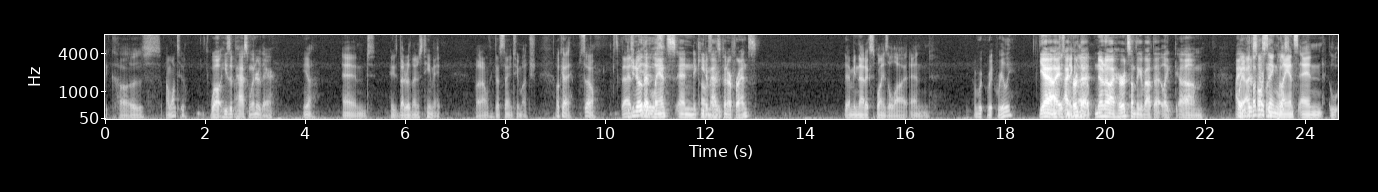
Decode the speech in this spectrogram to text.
because I want to. Well, he's a past winner there. Yeah, and he's better than his teammate, but I don't think that's saying too much. Okay, so Did you know that Lance and Nikita Oh. Mazepin are friends? I mean, that explains a lot. And R- r- really? Yeah, I I, I heard that? No, no, I heard something about that. Like, um, Wait, I, thought they were saying posted- Lance and L-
